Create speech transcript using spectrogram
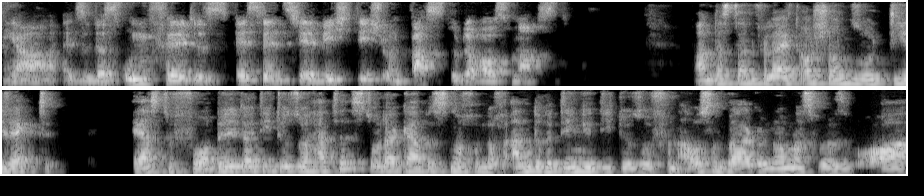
ja, also das Umfeld ist essentiell wichtig und was du daraus machst. Waren das dann vielleicht auch schon so direkt erste Vorbilder, die du so hattest? Oder gab es noch, noch andere Dinge, die du so von außen wahrgenommen hast, wo du so, oh,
